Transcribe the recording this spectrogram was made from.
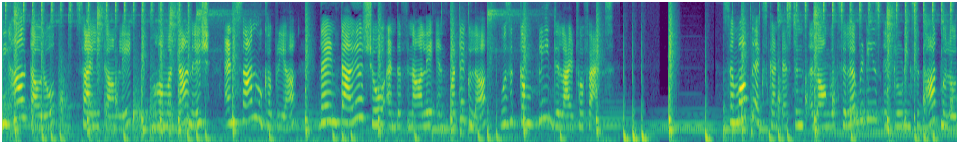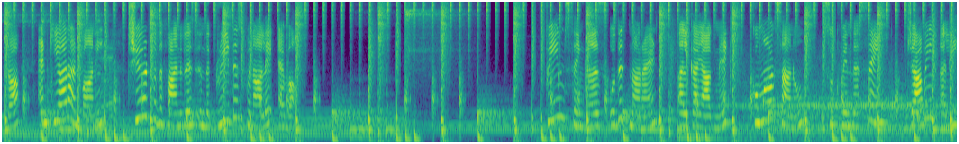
Nihal Tauro, Sayli Kamble, Muhammad Danish, and Shanmukha Priya. The entire show and the finale in particular was a complete delight for fans. Some of the ex-contestants along with celebrities including Siddharth Malhotra and Kiara Advani cheered for the finalists in the greatest finale ever. Famed singers Udit Narayan, Alka Yagnik, Kumar Sanu, Sukhvinder Singh, Javed Ali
